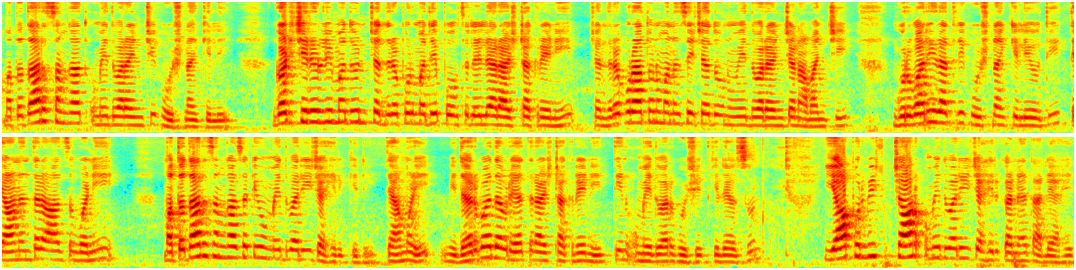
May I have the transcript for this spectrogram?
मतदारसंघात उमेदवारांची घोषणा केली. गडचिरोलीमधून चंद्रपूरमध्ये पोहोचलेल्या राज ठाकरेंनी चंद्रपुरातून मनसेच्या दोन उमेदवारांच्या नावांची गुरुवारी रात्री घोषणा केली होती. त्यानंतर आज वणी मतदारसंघासाठी उमेदवारी जाहीर केली. त्यामुळे विदर्भ दौऱ्यात राज ठाकरेंनी तीन उमेदवार घोषित केले असून यापूर्वी चार उमेदवारी जाहीर करण्यात आले आहेत.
